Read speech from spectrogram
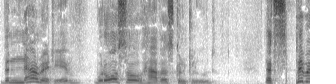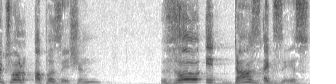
the narrative would also have us conclude that spiritual opposition, though it does exist,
